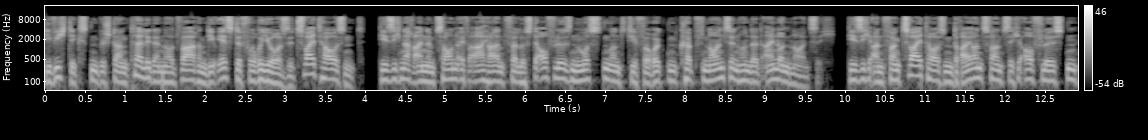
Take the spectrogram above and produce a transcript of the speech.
Die wichtigsten Bestandteile der Nord waren die erste Furiose 2000, die sich nach einem Zaun-FA-Verlust auflösen mussten und die verrückten Köpfe 1991, die sich Anfang 2023 auflösten.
